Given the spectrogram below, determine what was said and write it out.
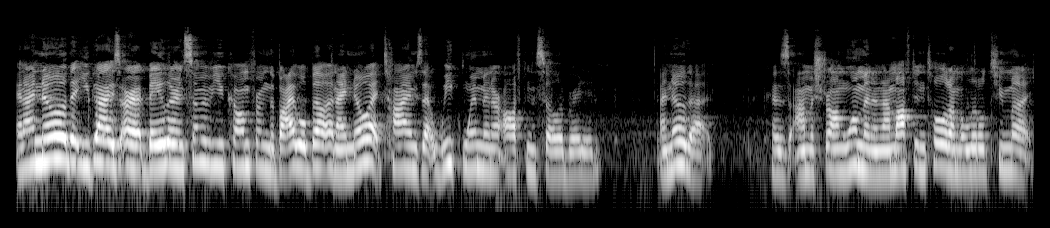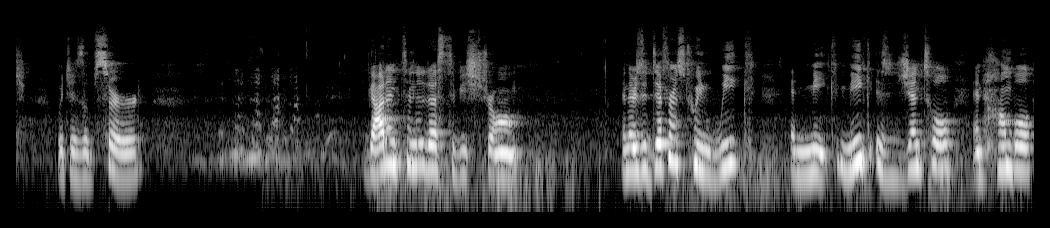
And I know that you guys are at Baylor, and some of you come from the Bible Belt, and I know at times that weak women are often celebrated. I know that because I'm a strong woman, and I'm often told I'm a little too much, which is absurd. God intended us to be strong. And there's a difference between weak and meek. Meek is gentle and humble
